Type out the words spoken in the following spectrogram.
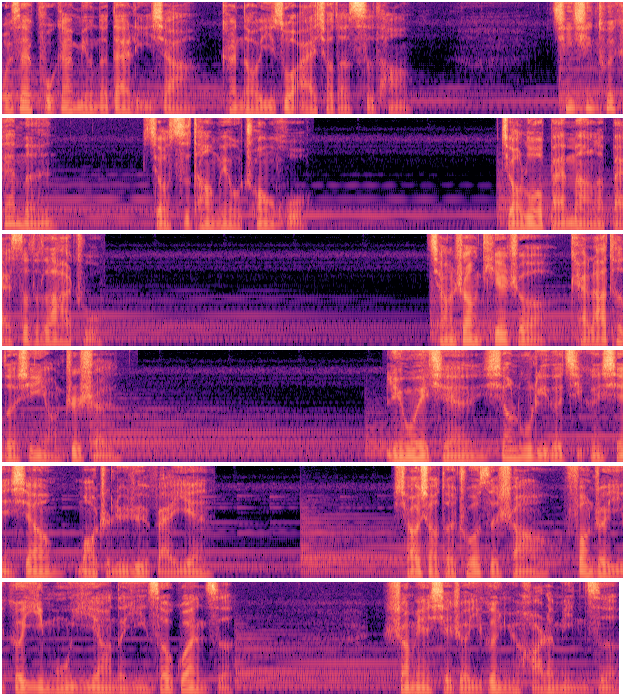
我在蒲甘明的带领下，看到一座矮小的祠堂。轻轻推开门，小祠堂没有窗户，角落摆满了白色的蜡烛，墙上贴着凯拉特的信仰之神。灵位前，香炉里的几根线香冒着缕缕白烟。小小的桌子上放着一个一模一样的银色罐子，上面写着一个女孩的名字。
